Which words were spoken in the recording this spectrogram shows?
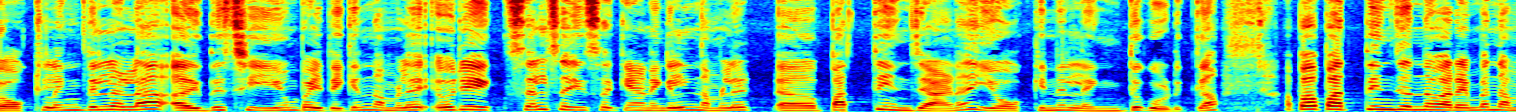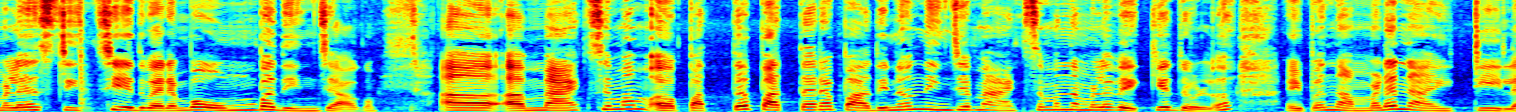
യോക്ക് ലെങ്തിലുള്ള ഇത് ചെയ്യുമ്പോഴത്തേക്കും നമ്മൾ ഒരു എക്സൽ സൈസൊക്കെ ആണെങ്കിൽ നമ്മൾ പത്ത് ഇഞ്ചാണ് യോക്കിന് ലെങ്ത് കൊടുക്കുക. അപ്പോൾ പത്ത് ഇഞ്ച് എന്ന് പറയുമ്പോൾ നമ്മൾ സ്റ്റിച്ച് ചെയ്ത് വരുമ്പോൾ ഒമ്പത് ഇഞ്ചാകും മാക്സിമം പത്ത് പത്തര പതിനൊന്ന് ഇഞ്ച് മാക്സിമം നമ്മൾ വെക്കത്തുള്ളൂ. ഇപ്പം നമ്മുടെ നൈറ്റിയിൽ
